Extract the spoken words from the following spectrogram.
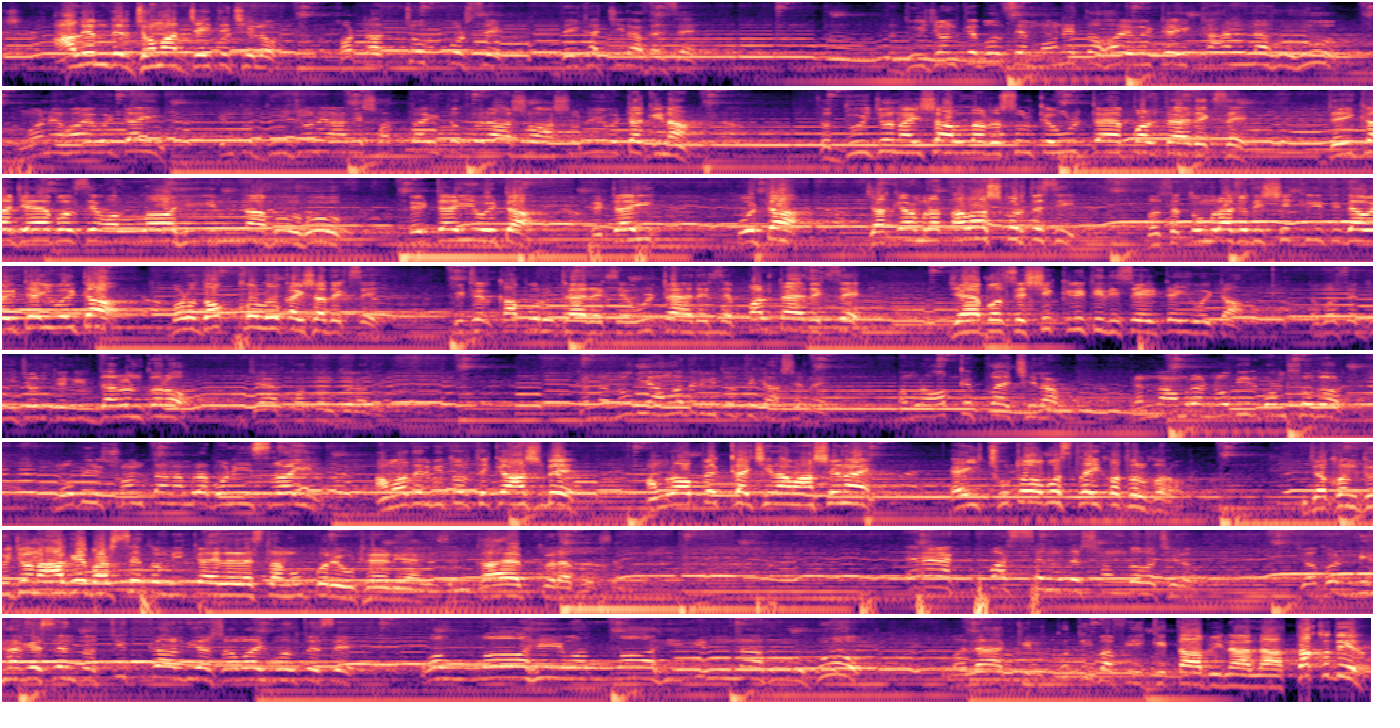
আলেমদের জমাত যাইতেছিল হঠাৎ চোখ পড়ছে, দেখা চিরা ফেলছে। দুইজনকে বলছে, মনে তো হয় ওইটাই কান্না হু হু মনে হয় ওইটাই, কিন্তু দুইজনে আগে সত্যায়িত করে আসো, আসলেই ওইটা কিনা? তো দুইজন আইসা আল্লাহ রসুলকে উল্টায় পাল্টায় দেখছে। দেখা যায় বলছে, আল্লাহি ইন্নাহু হু, এটাই ওইটা এটাই ওইটা যাকে আমরা তালাশ করতেছি। বলছে, তোমরা যদি স্বীকৃতি দাও, এটাই ওইটা। বড় দক্ষ লোক আইসা দেখছে। পিঠের কাপড় উঠায় দেখছে, উল্টায় দেখছে, পাল্টায় দেখছে। যা বলছে, স্বীকৃতি দিছে, এটাই ওইটা। তো বলছে, দুইজনকে নির্ধারণ করো। যা কতল করে দেখ নবী আমাদের ভিতর থেকে আসে নাই। আমরা অক্ষেপায় ছিলাম কেননা আমরা নবীর বংশধর। নবীর সন্তান আমরা বনি ইসরাইল। আমাদের ভিতর থেকে আসবে। আমরা অপেক্ষায় ছিলাম, আসে নাই। এই ছোট অবস্থায় কতল করো। যখন দুইজন আগে বাড়ছে, তো মিকাইল আল ইসলাম উপরে উঠে নিয়ে গেছেন, গায়েব করে ফেলছেন। এক পার্সেন্ট ওদের সন্দেহ ছিল। যখন নিহা গেছেন, তো চিৎকার দিয়ে সবাই বলতেছে, ওয়াল্লাহি ওয়াল্লাহি, ইন্নাহু হু, ওয়ালাকিন কুতিবা ফি কিতাবিনা লা তাকদির।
